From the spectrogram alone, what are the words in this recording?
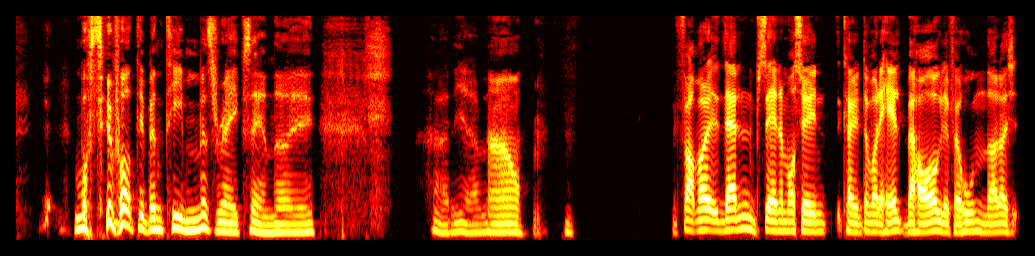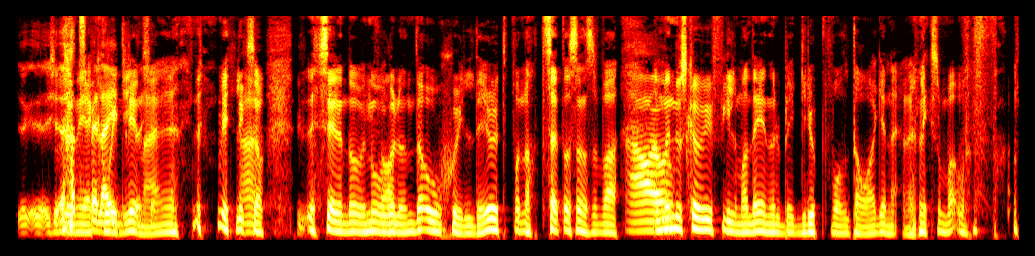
Måste ju vara typ en timmes rape-scen då. i- Herrejävlar. Ja. Fan, vad, den scenen måste ju, inte- kan ju inte vara helt behaglig för hon där, att Linnea spela in. Quigley, nej. Vi liksom, det ser ändå någorlunda oskyldig ut på något sätt och sen så bara, ja, ja. men nu ska vi filma dig när du blir gruppvåldtagen här. Liksom bara, vad fan.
